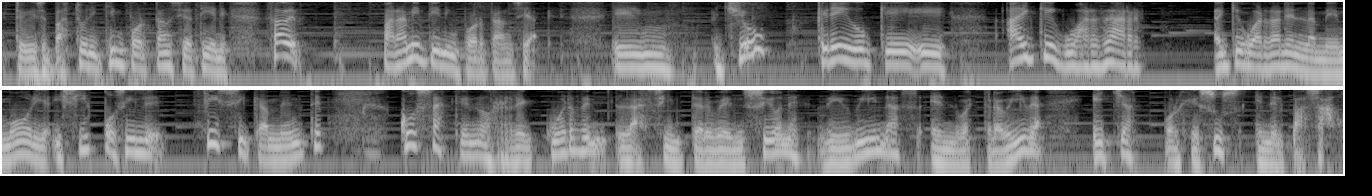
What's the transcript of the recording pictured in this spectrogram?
Usted dice, pastor, ¿y qué importancia tiene? ¿Sabe? Para mí tiene importancia. Em, yo creo que eh, hay que guardar, hay que guardar en la memoria y si es posible físicamente cosas que nos recuerden las intervenciones divinas en nuestra vida hechas por Jesús en el pasado.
